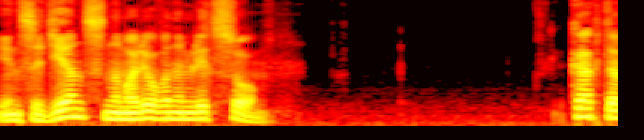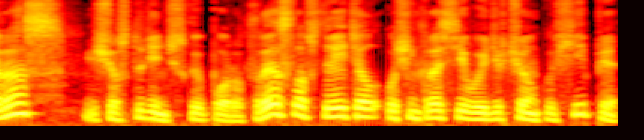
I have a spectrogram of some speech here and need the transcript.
Инцидент с намалеванным лицом. Как-то раз, еще в студенческую пору, Тресла встретил очень красивую девчонку-хиппи,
